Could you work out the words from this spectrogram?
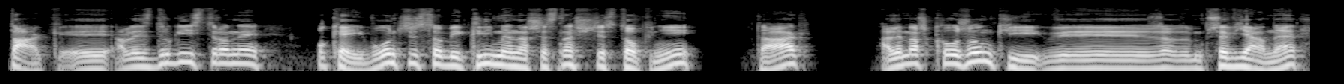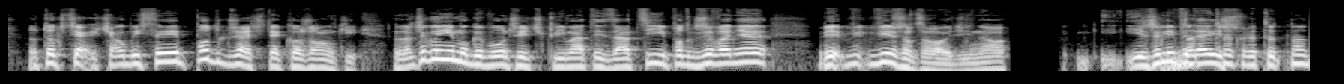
Tak, y, ale z drugiej strony, okej, włączysz sobie klimę na 16 stopni, tak, ale masz korzonki y, że- przewiane, no to chcia, chciałbyś sobie podgrzać te korzonki. Dlaczego nie mogę włączyć klimatyzacji i podgrzewania? Wie, wie- wiesz o co chodzi, no. Jeżeli No, wydajesz teorety- no,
